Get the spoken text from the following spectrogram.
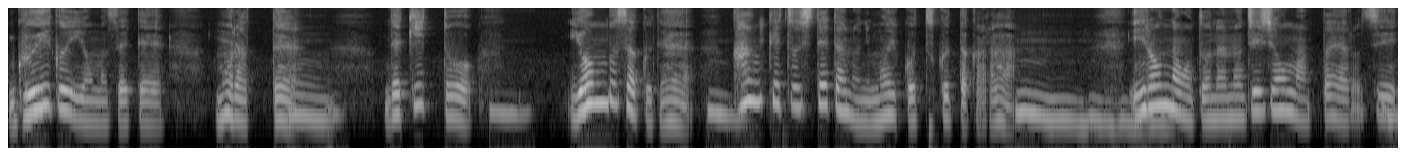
う、ぐいぐい読ませてもらって、うん。できっとうん。4部作でうん。完結してたのにもう一個作ったから、いろんな大人の事情もあったやろし、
